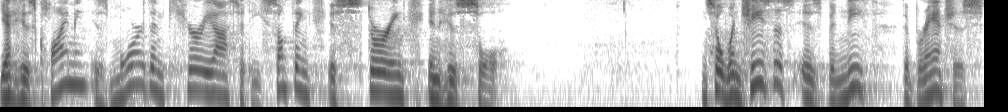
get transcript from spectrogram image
Yet his climbing is more than curiosity, something is stirring in his soul. And so when Jesus is beneath the branches,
